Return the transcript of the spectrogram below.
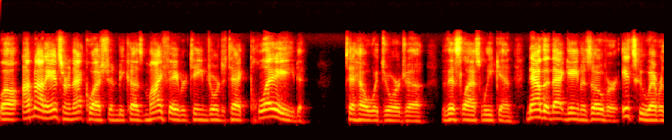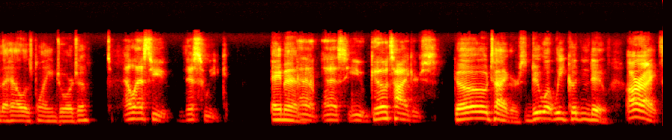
Well, I'm not answering that question because my favorite team, Georgia Tech, played to hell with Georgia this last weekend. Now that that game is over, it's whoever the hell is playing Georgia. LSU this week. Amen. LSU. Go Tigers. Go Tigers. Do what we couldn't do. All right.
